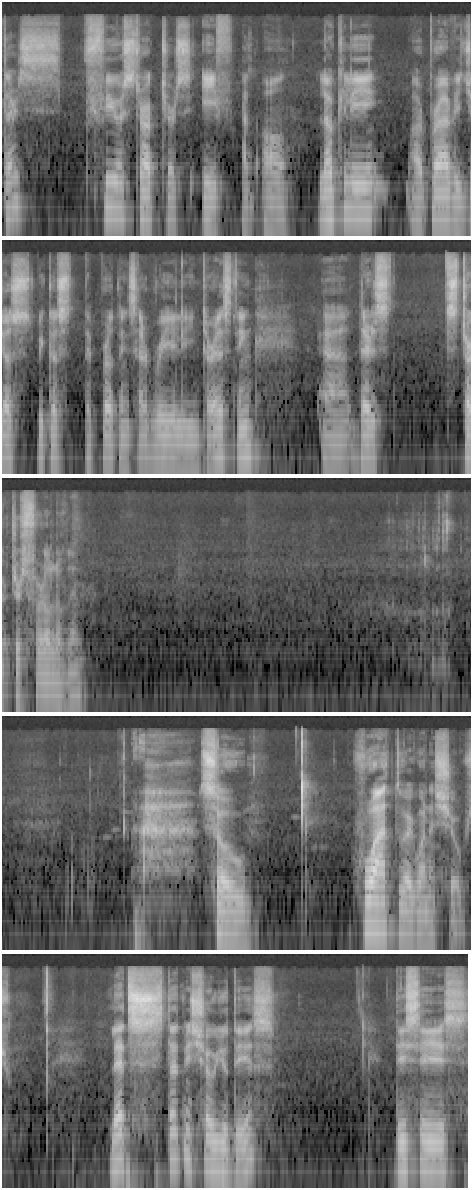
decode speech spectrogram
there's few structures, if at all. Luckily, or probably just because the proteins are really interesting, uh, there's structures for all of them. So, what do I want to show you? Let's let me show you this. This is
